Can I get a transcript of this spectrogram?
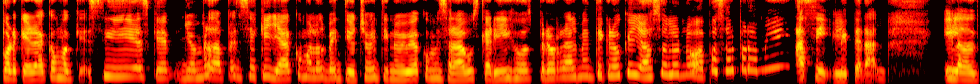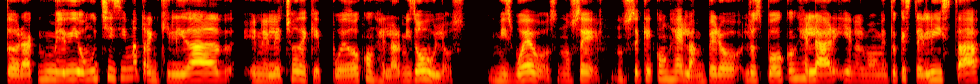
porque era como que sí, es que yo en verdad pensé que ya como a los 28, 29 iba a comenzar a buscar hijos, pero realmente creo que ya solo no va a pasar para mí. Así, literal. Y la doctora me dio muchísima tranquilidad en el hecho de que puedo congelar mis óvulos, mis huevos, no sé, no sé qué congelan, pero los puedo congelar y en el momento que esté lista,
